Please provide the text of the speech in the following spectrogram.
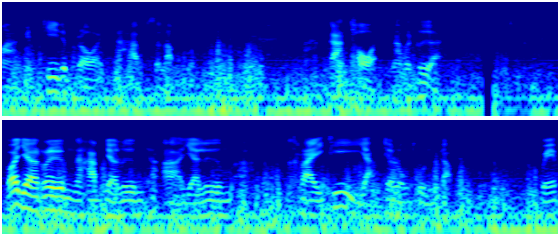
มาเป็นที่เรียบร้อยนะครับสำหรับการถอดนะเพื่อนๆก็อย่าลืมนะครับ อย่าลืมออย่าลืมใครที่อยากจะลงทุนกับเว็บ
